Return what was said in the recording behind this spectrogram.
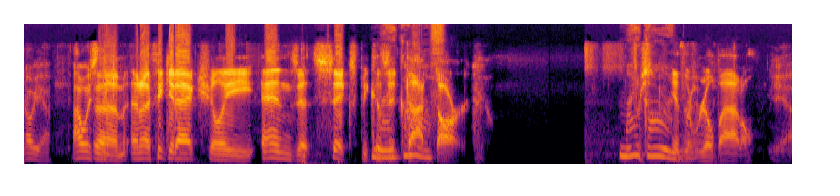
Oh yeah, I was thinking. Um, and I think it actually ends at six because My it got golf. dark Mic on. in the real battle. yeah.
